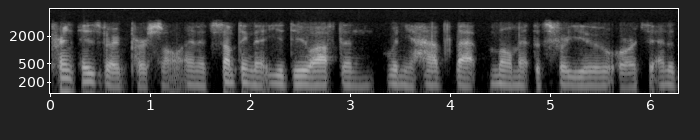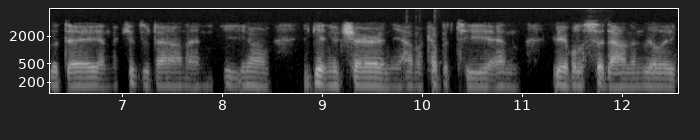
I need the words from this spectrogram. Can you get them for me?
print is very personal, and it's something that you do often when you have that moment that's for you, or it's the end of the day and the kids are down, and you, you know you get in your chair and you have a cup of tea, and you're able to sit down and really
